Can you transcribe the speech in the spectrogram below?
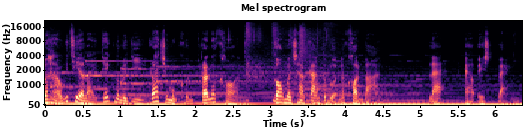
มหาวิทยาลัยเทคโนโลยีราชมงคลพระนคร กองบัญชาการตำรวจนครบาล และ LH Bank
